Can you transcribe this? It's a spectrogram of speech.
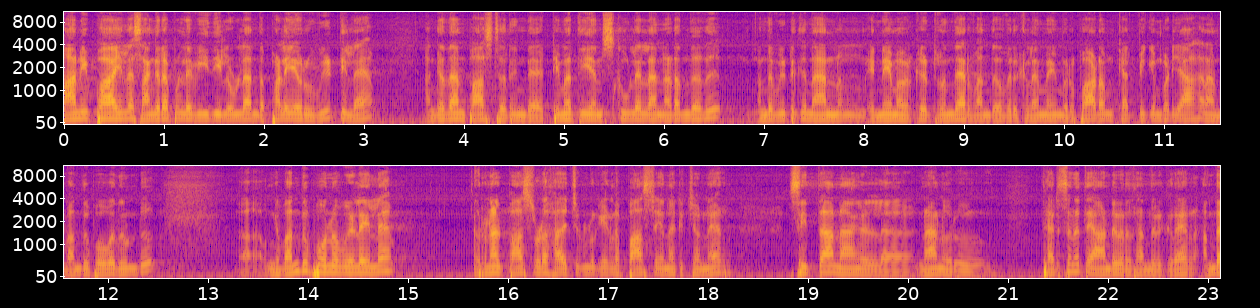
மானிப்பாயில் சங்கரப்பிள்ளை வீதியில் உள்ள அந்த பழைய ஒரு வீட்டில் அங்கே தான் பாஸ்டரின் டிமத்தியன் ஸ்கூல் எல்லாம் நடந்தது. அந்த வீட்டுக்கு நான் என்னையும் அவர் கேட்டிருந்தார் வந்து ஒவ்வொரு கிழமையும் ஒரு பாடம் கற்பிக்கும்படியாக நான் வந்து போவதுண்டு. அங்கே வந்து போன வேளையில் ஒரு நாள் பாஸ்டரோட ஹாய்ச்சி கொண்டு பாஸ்டர் எனக்கு சொன்னார் சித்தா நாங்கள் நான் ஒரு தரிசனத்தை ஆண்டவர் தந்திருக்கிறார். அந்த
